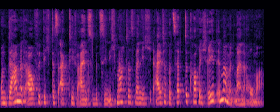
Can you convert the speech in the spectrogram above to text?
und damit auch wirklich das aktiv einzubeziehen. Ich mache das, wenn ich alte Rezepte koche. Ich rede immer mit meiner Oma.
